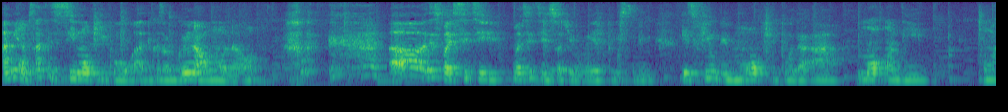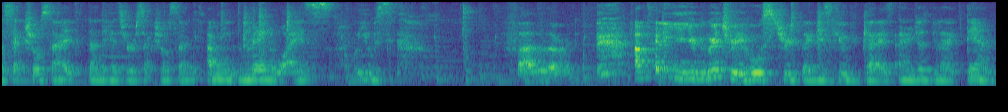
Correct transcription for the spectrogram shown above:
I mean i'm starting to see more people uh, because i'm going out more now oh this is my city my city is such a weird place to be it's filled with more people that are more on the homosexual side than the heterosexual side i mean men wise you Father Lord. I'm telling you, you'll be going through a whole street like this filled with guys and you just be like, damn,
